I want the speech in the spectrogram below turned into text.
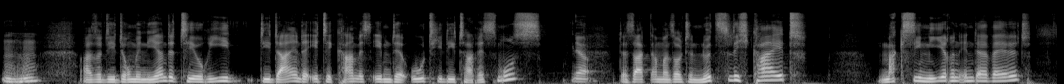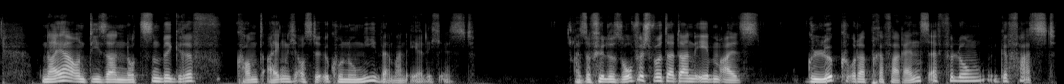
Mhm. Also die dominierende Theorie, die da in der Ethik kam, ist eben der Utilitarismus. Ja. Der sagt, man sollte Nützlichkeit maximieren in der Welt. Naja, und dieser Nutzenbegriff kommt eigentlich aus der Ökonomie, wenn man ehrlich ist. Also philosophisch wird er dann eben als Glück oder Präferenzerfüllung gefasst.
